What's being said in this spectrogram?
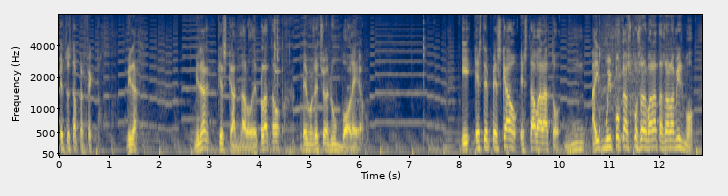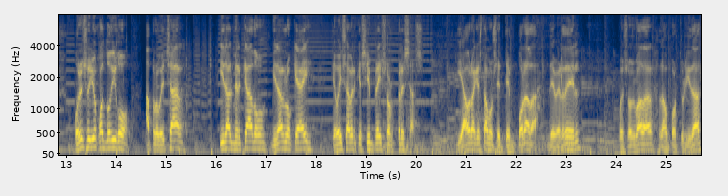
Esto está perfecto. Mirad. Mirad qué escándalo de plato hemos hecho en un boleo. Y este pescado está barato. Mm, hay muy pocas cosas baratas ahora mismo. Por eso yo cuando digo aprovechar, ir al mercado, mirar lo que hay, que vais a ver que siempre hay sorpresas. Y ahora que estamos en temporada de verdel, pues os va a dar la oportunidad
